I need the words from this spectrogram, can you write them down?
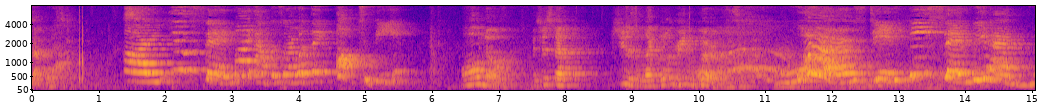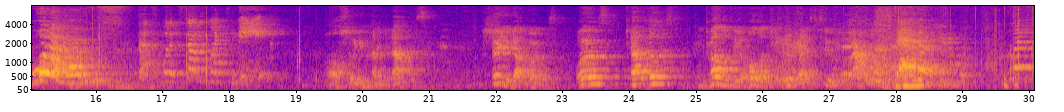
those apples? Are you saying my apples are what they ought to be? Oh, no. It's just that she doesn't like little green worms. Worms? Did he say we had worms? That's what it sounded like to me. I'll show you how to get apples. Sure you got worms. Worms, caterpillars, and probably a whole bunch of woodlice, too. How dare you! Let's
